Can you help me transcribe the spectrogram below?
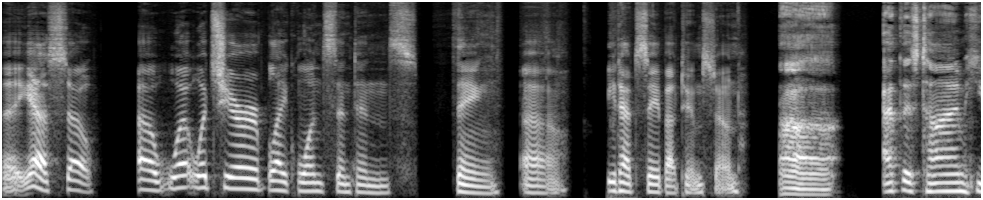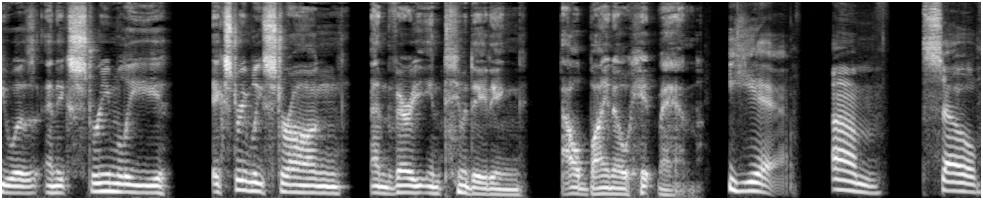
uh yeah, so uh what what's your like one sentence thing uh you'd have to say about Tombstone? Uh, at this time, he was an extremely, extremely strong and very intimidating albino hitman. Yeah. Um. So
